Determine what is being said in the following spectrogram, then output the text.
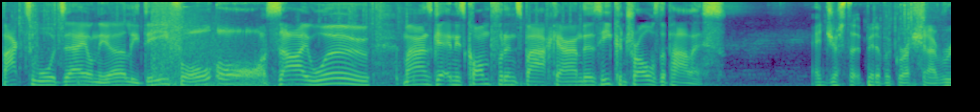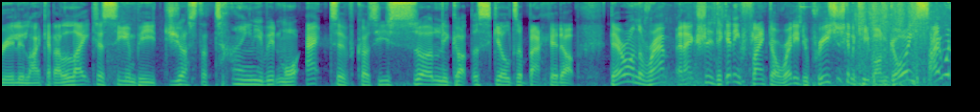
back towards A on the early default. Oh, ZywOo. Man's getting his confidence back, and as he controls the Palace. And just a bit of aggression, I really like it. I like to see him be just a tiny bit more active because he's certainly got the skill to back it up. They're on the ramp, and actually they're getting flanked already. dupreeh's just going to keep on going. Simon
